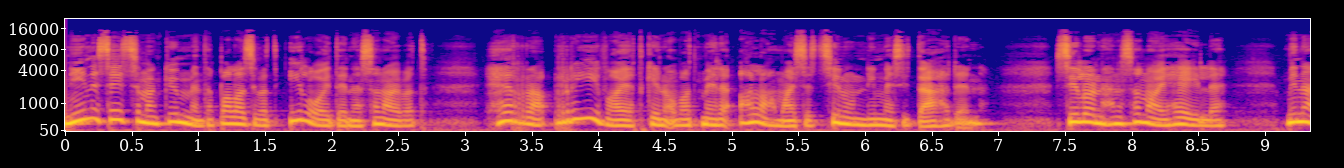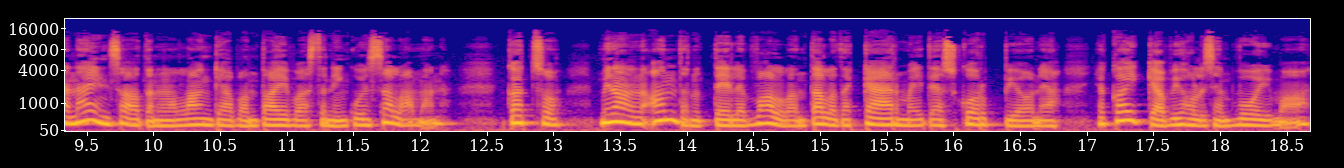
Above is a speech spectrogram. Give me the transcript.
Niin ne 70 palasivat iloiten ja sanoivat, Herra, riivaajatkin ovat meille alamaiset sinun nimesi tähden. Silloin hän sanoi heille, minä näin saatanan lankeavan taivaasta niin kuin salaman. Katso, minä olen antanut teille vallan tallata käärmeitä ja skorpioneja ja kaikkea vihollisen voimaa,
